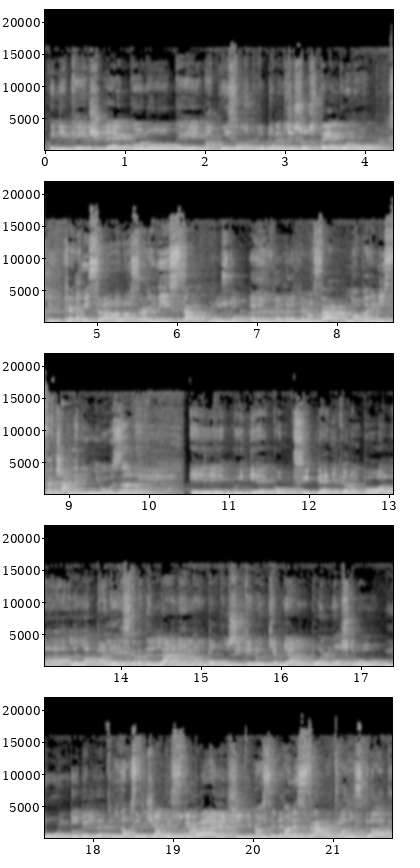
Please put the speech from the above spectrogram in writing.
quindi che ci leggono, che acquistano, soprattutto ci sostengono. Che acquistano la nostra rivista, Giusto. la nostra nuova rivista Channeling News. E quindi ecco, si dedicano un po' alla, alla palestra dell'anima, un po' così che noi chiamiamo un po' il nostro mondo del, del Centro Studi. Pranici. I nostri palestrati. Palestrati.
